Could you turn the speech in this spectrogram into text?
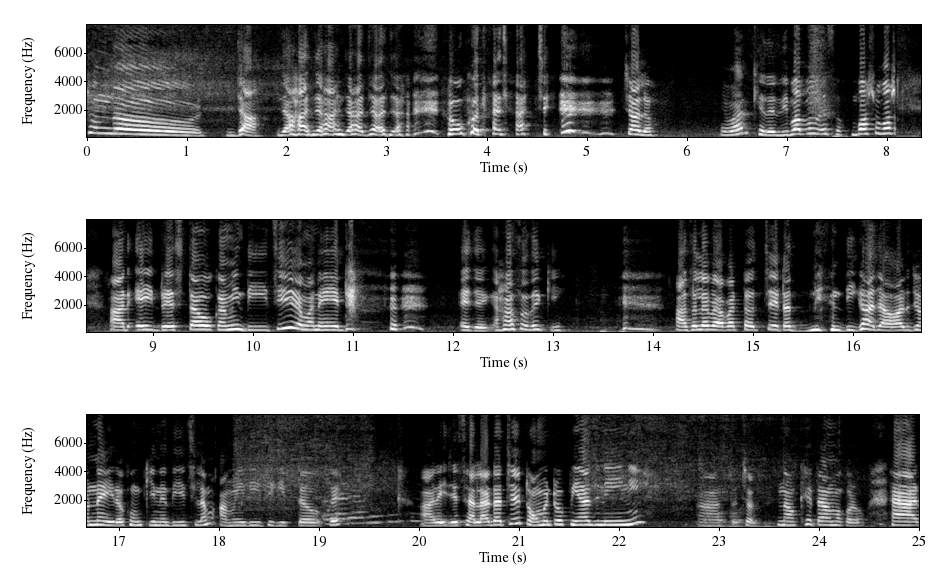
সুন্দর। যা যা যা যা যা যা। ও কোথায় যাচ্ছে? চলো এবার খেতে দিই বাবু এসো বসো বসো। আর এই ড্রেসটাও ওকে আমি দিয়েছি মানে এটা এই যে হাসো দেখি। আসলে ব্যাপারটা হচ্ছে এটা দীঘা যাওয়ার জন্য এইরকম কিনে দিয়েছিলাম। আমি দিয়েছি গিফটটা ওকে। আর এই যে স্যালাড আছে টমেটো পেঁয়াজ নিইনি তো চল। নাও খেতে আরম্ভ করো। হ্যাঁ আর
